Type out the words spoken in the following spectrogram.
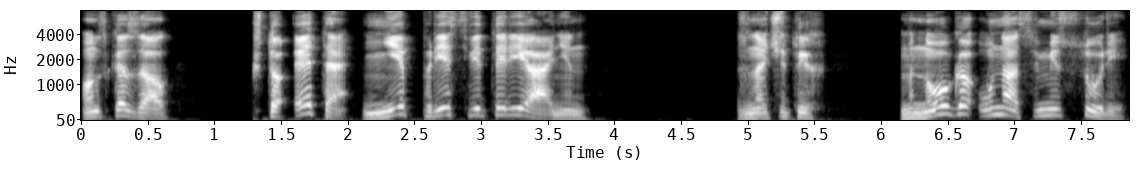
он сказал, что это не пресвитерианин. Значит, их много у нас в Миссури.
